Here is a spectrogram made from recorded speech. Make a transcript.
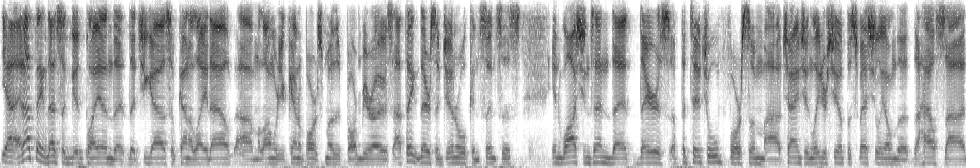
Yeah, and I think that's a good plan that that you guys have kind of laid out um, along with your counterparts from other farm bureaus. I think there's a general consensus in Washington that there's a potential for some uh, change in leadership, especially on the, the House side.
